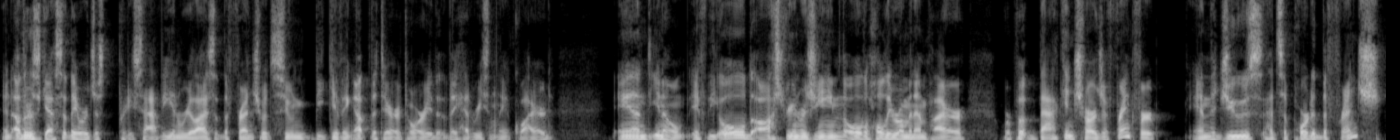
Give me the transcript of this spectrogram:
and others guess that they were just pretty savvy and realized that the French would soon be giving up the territory that they had recently acquired. And, you know, if the old Austrian regime, the old Holy Roman Empire, were put back in charge of Frankfurt and the Jews had supported the French,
